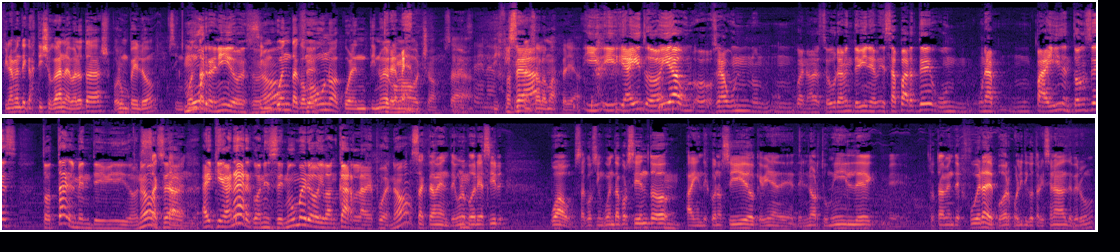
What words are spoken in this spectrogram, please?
Finalmente Castillo gana el balotaje por un pelo. 50, Muy reñido eso, ¿no? 50,1 a 49,8. O sea, Sí, no. difícil O sea, pensarlo más peleado. Y, y- y ahí todavía, un- o sea, un, un- un- bueno, seguramente viene esa parte, un, una- un país entonces totalmente dividido, ¿no? O sea, Exactamente. hay que ganar con ese número y bancarla después, ¿no? Exactamente. Uno Mm. podría decir, wow, sacó 50%, Mm. alguien desconocido que viene de- del norte humilde, eh, totalmente fuera del poder político tradicional de Perú.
